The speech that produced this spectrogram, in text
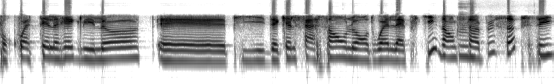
pourquoi telle règle est là, puis de quelle façon là on doit l'appliquer. Donc c'est mm. un peu ça. Puis c'est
